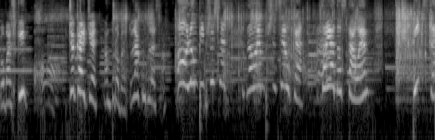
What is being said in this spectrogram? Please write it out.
Bobaski. Czekajcie, mam problem. To dla Kudlesa. O, Lumpi przyszedł na moją przesyłkę. Co ja dostałem? Pizzę.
